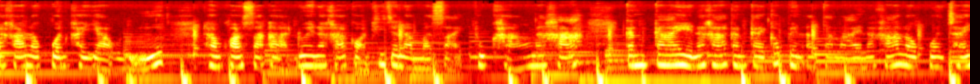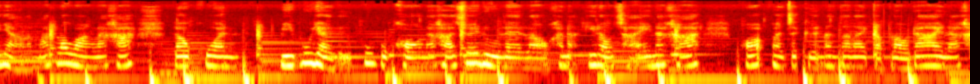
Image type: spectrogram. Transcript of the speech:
นะคะ เราควรเขย่าหรือทำความสะอาดด้วยนะคะ ก่อนที่จะนำมาใส่ทุกครั้งนะคะกันไกนะคะกันไกก็เป็นอันตรายนะคะ เราควรใช้อย่างระมัดระวังนะคะ เราควรมีผู้ใหญ่หรือผู้ปกครองนะคะ ช่วยดูแลเราขณะที่เราใช้นะคะ ราะมันจะเกิดอันตรายกับเราได้นะค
